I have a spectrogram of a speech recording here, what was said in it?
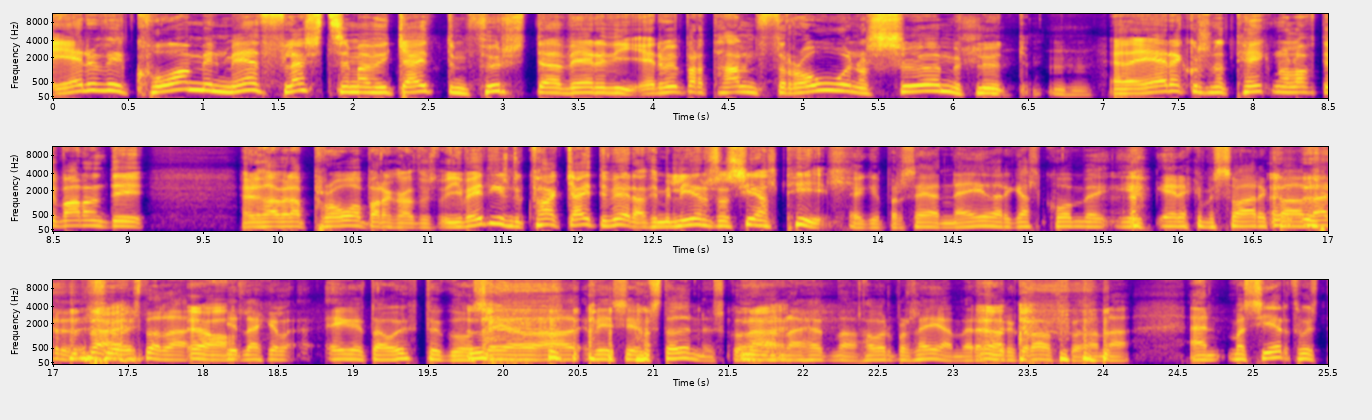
erum við komin með flest sem að við gætum þurfti að verið í? Erum við bara að tala um þróun og sömu hlutum? Mhm. Eða er eitthvað svona teiknolofti varðandi er það verið að prófa bara eitthvað, þú veist, og ég veit ekki svona hvað gæti verið, af því mér líður eins og að sé allt til. Ég ekki bara segja nei, það er ekki allt komið ég er ekki með svari hvað það verður þú veist þannig að ég ætla ekki að eiga þetta á upptöku og segja að við séum stöðnu sko. Þannig að hérna, þá verður bara að hleyja mér eftir ykkur á sko. þannig að, en maður sér, þú veist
